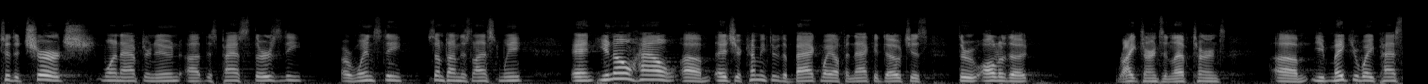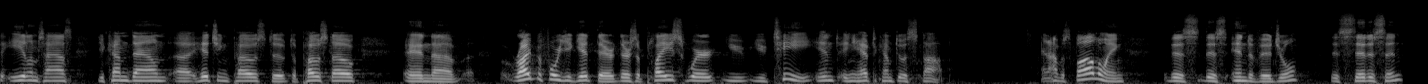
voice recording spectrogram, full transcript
to the church one afternoon, uh, this past Thursday or Wednesday, sometime this last week, and you know how, um, as you're coming through the back way off of Nacogdoches, through all of the right turns and left turns, um, you make your way past the Elam's house, you come down uh, Hitching Post to, to Post Oak, and uh, right before you get there, there's a place where you, you tee in, and you have to come to a stop. And I was following this, this individual, this citizen,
